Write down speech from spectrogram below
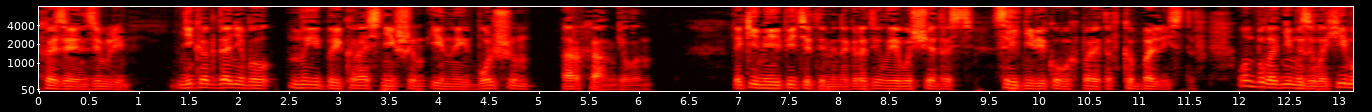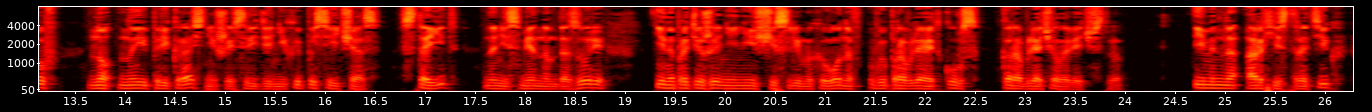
хозяин Земли никогда не был наипрекраснейшим и наибольшим архангелом. Такими эпитетами наградила его щедрость средневековых поэтов-каббалистов. Он был одним из элохимов, но наипрекраснейший среди них и по сейчас стоит на несменном дозоре и на протяжении неисчислимых ионов выправляет курс корабля человечества. Именно архистратик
